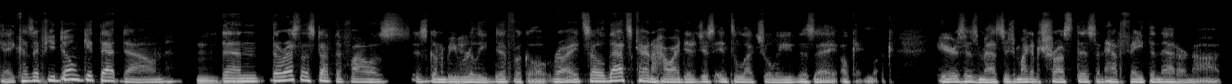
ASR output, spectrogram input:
Okay. Because if you don't get that down, Mhm. then the rest of the stuff that follows is going to be really difficult. Right. So that's kind of how I did it, just intellectually to say, okay, look, here's his message. Am I going to trust this and have faith in that or not?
